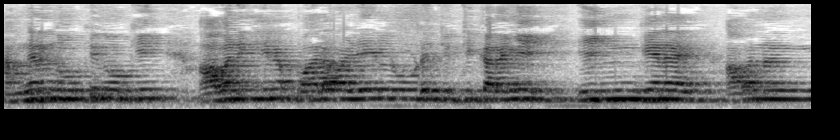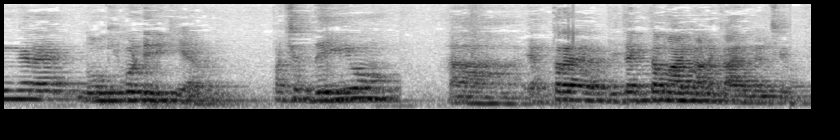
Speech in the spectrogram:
അങ്ങനെ നോക്കി നോക്കി അവനിങ്ങനെ പല വഴികളിലൂടെ ചുറ്റിക്കറങ്ങി ഇങ്ങനെ അവൻ ഇങ്ങനെ നോക്കിക്കൊണ്ടിരിക്കുകയാണ്. പക്ഷെ ദൈവം എത്ര വിദഗ്ധമായിട്ടാണ് കാര്യങ്ങൾ ചെയ്യുന്നത്.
